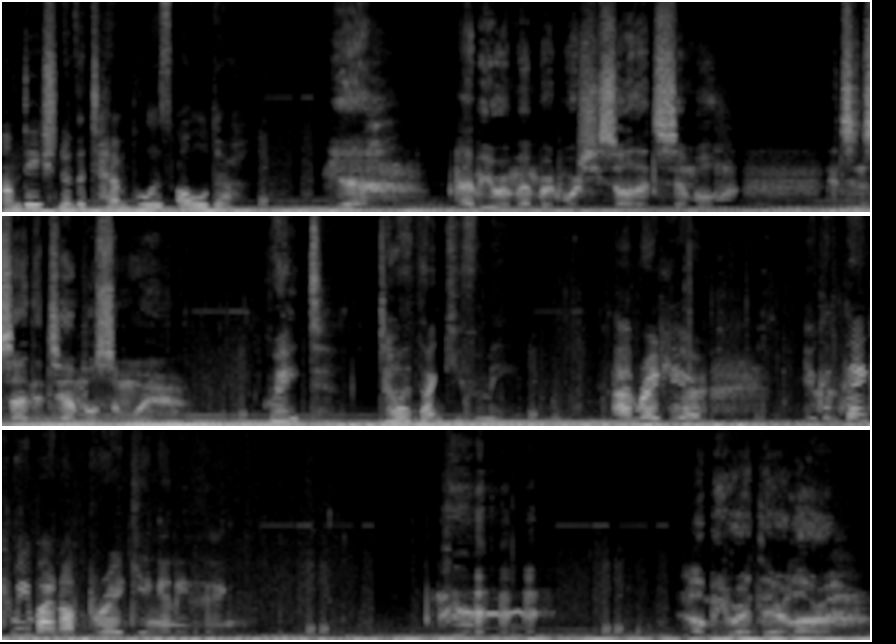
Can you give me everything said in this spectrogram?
foundation of the temple is older. Yeah, Abby remembered where she saw that symbol. It's inside the temple somewhere. Great. Tell her thank you for me. I'm right here. You can thank me by not breaking anything. I'll be right there, Lara.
